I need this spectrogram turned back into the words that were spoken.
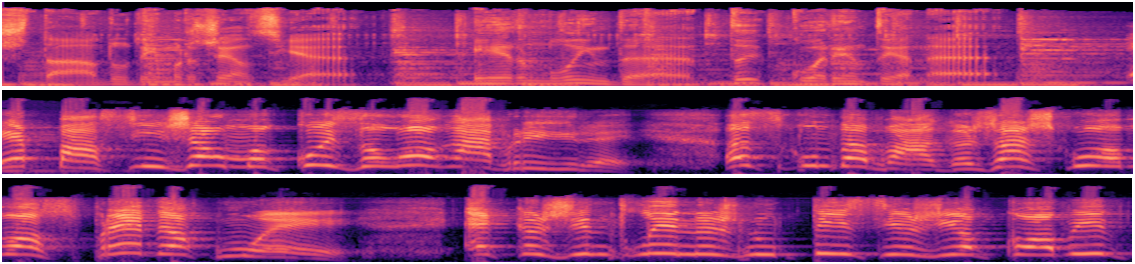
Estado de emergência. Ermelinda de quarentena. É pá, assim já uma coisa logo a abrir. A segunda vaga já chegou a vosso prédio ou como é? É que a gente lê nas notícias e a Covid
